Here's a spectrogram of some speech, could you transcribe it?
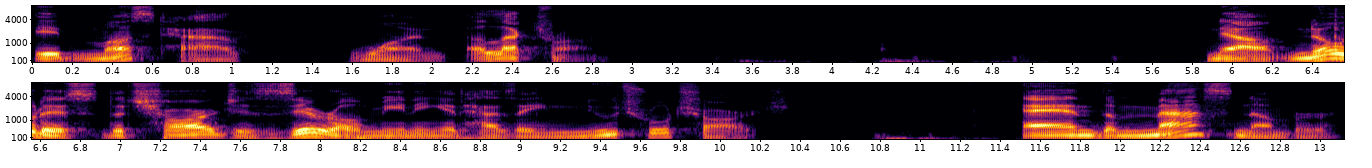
it must have one electron. Now notice the charge is zero, meaning it has a neutral charge. And the mass number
